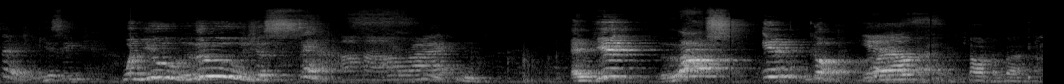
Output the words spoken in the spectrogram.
thing. You see, when you lose yourself uh -huh, right. and get lost in God, yes. well, talk about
